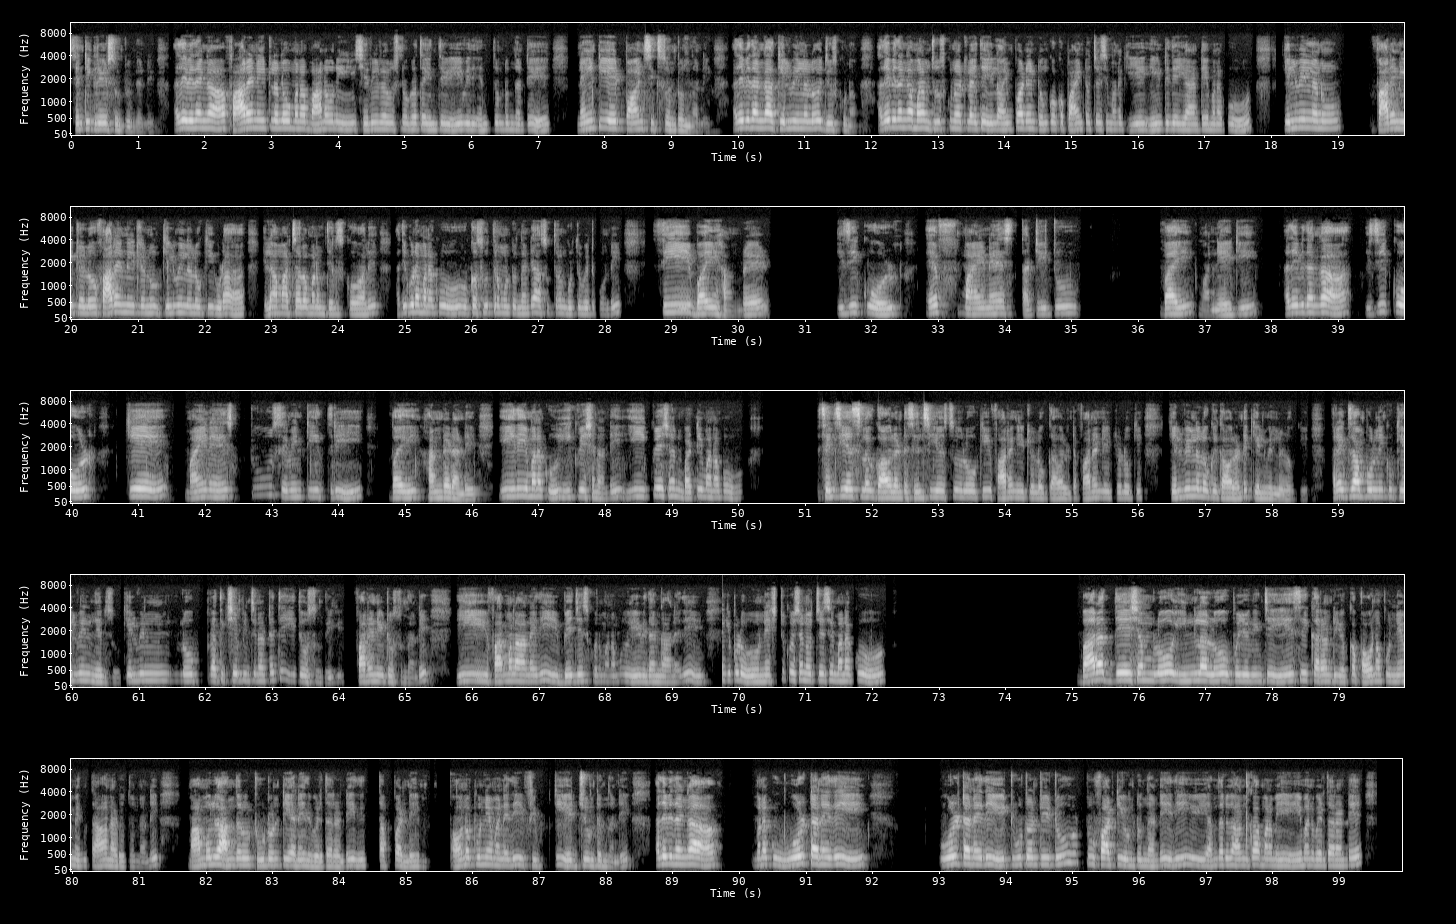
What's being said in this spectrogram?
సెంటీగ్రేడ్స్ ఉంటుందండి. అదేవిధంగా ఫారెన్హీట్లలో మన మానవుని శరీర ఉష్ణోగ్రత ఎంత ఏ ఎంత ఉంటుందంటే నైంటీ ఎయిట్ పాయింట్ సిక్స్ ఉంటుందండి. అదేవిధంగా కెల్విన్లలో చూసుకున్నాం. అదేవిధంగా మనం చూసుకున్నట్లయితే ఇలా ఇంపార్టెంట్ ఇంకొక పాయింట్ వచ్చేసి మనకి ఏంటిది అంటే మనకు కెల్విన్లను ఫారెన్ నీట్లలో ఫారెన్ నీట్లను కెల్విన్లలోకి కూడా ఎలా మార్చాలో మనం తెలుసుకోవాలి. అది కూడా మనకు ఒక సూత్రం ఉంటుందంటే ఆ సూత్రం గుర్తుపెట్టుకోండి. C by hundred is equal F minus thirty two by one eighty అదేవిధంగా is equal K minus two seventy three by hundred అండి. ఇది మనకు ఈక్వేషన్ అండి. ఈ ఈక్వేషన్ బట్టి మనము సెల్సియస్లో కావాలంటే సెల్సియస్లోకి ఫారెన్ హీట్లలోకి కావాలంటే ఫారెన్ హీట్లలోకి కెల్విన్లలోకి కావాలంటే కెల్విన్లలోకి. ఫర్ ఎగ్జాంపుల్ నీకు కెల్విన్ తెలుసు. కెల్విన్లో ప్రతిక్షేపించినట్టయితే ఇది వస్తుంది. ఫారెన్ హీట్ వస్తుందండి. ఈ ఫార్ములా అనేది బేస్ చేసుకొని మనము ఏ విధంగా అనేది ఇప్పుడు నెక్స్ట్ క్వశ్చన్ వచ్చేసి మనకు భారతదేశంలో ఇండ్లలో ఉపయోగించే ఏసీ కరెంట్ యొక్క పౌనపుణ్యం ఎంత అని అడుగుతుందండి. మామూలుగా అందరూ టూ ట్వంటీ అనేది పెడతారండి. ఇది తప్పండి. పౌనపుణ్యం అనేది ఫిఫ్టీ ఎడ్జ్ ఉంటుందండి. అదేవిధంగా మనకు వోల్ట్ అనేది వోల్ట్ అనేది two twenty to two forty ఉంటుందండి. ఇది అందరు కనుక మనం ఏమని పెడతారంటే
